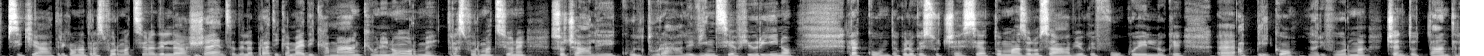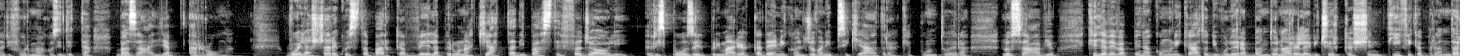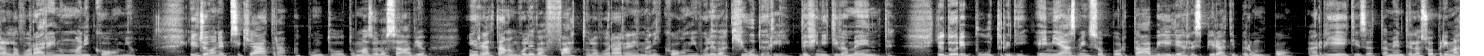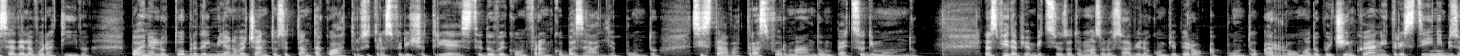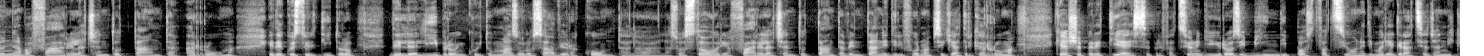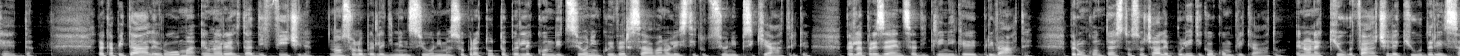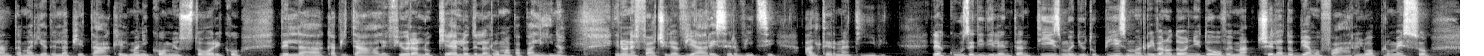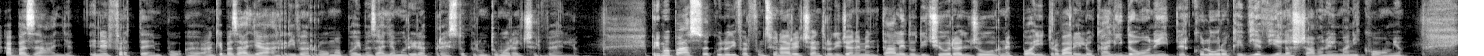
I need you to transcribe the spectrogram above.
psichiatrica, una trasformazione della scienza, della pratica medica, ma anche un'enorme trasformazione sociale e culturale. Vinzia Fiorino racconta quello che successe a Tommaso Lo Savio, che fu quello che eh, applicò la riforma 180, la riforma cosiddetta Basaglia, a Roma. Vuoi lasciare questa barca a vela per una chiatta di pasta e fagioli? rispose il primario accademico al giovane psichiatra, che appunto era Lo Savio, che gli aveva appena comunicato di voler abbandonare la ricerca scientifica per andare a lavorare in un manicomio. Il giovane psichiatra, appunto Tommaso Lo Savio, in realtà non voleva affatto lavorare nei manicomi, voleva chiuderli definitivamente. Gli odori putridi e i miasmi insopportabili li ha respirati per un po', a Rieti esattamente, la sua prima sede lavorativa. Poi nell'ottobre del 1974 si trasferisce a Trieste, dove con Franco Basaglia, appunto, si stava trasformando un pezzo di mondo. La sfida più ambiziosa Tommaso Lo Savio la compie però appunto a Roma. Dopo i cinque anni trestini bisognava fare la 180 a Roma ed è questo il titolo del libro in cui Tommaso Lo Savio racconta la, la sua storia, Fare la 180, 20 anni di riforma psichiatrica a Roma, che esce per ETS, prefazione di Rosi Bindi, postfazione di Maria Grazia Gianni Chedda. La capitale, Roma, è una realtà difficile, non solo per le dimensioni, ma soprattutto per le condizioni in cui versavano le istituzioni psichiatriche, per la presenza di cliniche private, per un contesto sociale e politico complicato. E non è chiu- facile chiudere il Santa Maria della Pietà, che è il manicomio storico della capitale, fiore all'occhiello della Roma papalina. E non è facile avviare i servizi alternativi. Le accuse di dilettantismo e di utopismo arrivano da ogni dove, ma ce la dobbiamo fare, lo ha promesso a Basaglia. E nel frattempo eh, anche Basaglia arriva a Roma, poi Basaglia morirà presto per un tumore al cervello. Primo passo è quello di far funzionare il centro di igiene mentale 12 ore al giorno e poi di trovare locali idonei per coloro che via via lasciavano il manicomio.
